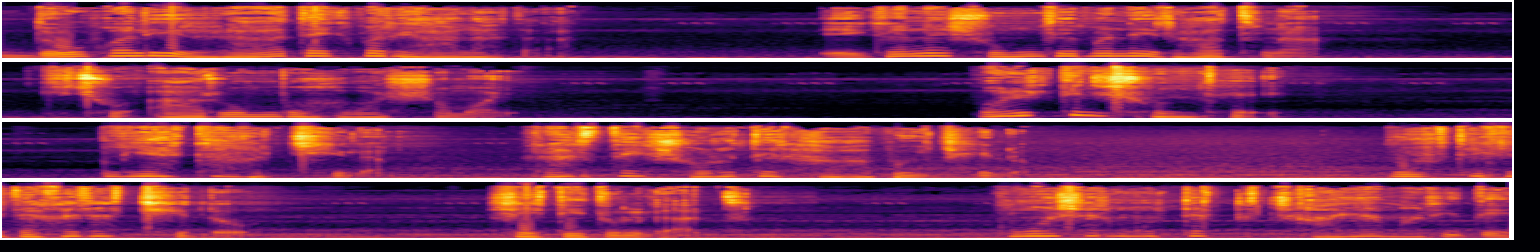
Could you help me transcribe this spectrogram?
দৌপালির রাত একবারে আলাদা। এখানে সন্ধে মানে রাত না। কিছু আরম্ভ হওয়ার সময়। পরের দিন সন্ধে, আমি একা হাঁটছিলাম। রাস্তায় শরতের হাওয়া বইছিল। দূর থেকে দেখা যাচ্ছিল সেই তেঁতুল গাছ। কুয়াশার মধ্যে একটা ছায়া মাটিতে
